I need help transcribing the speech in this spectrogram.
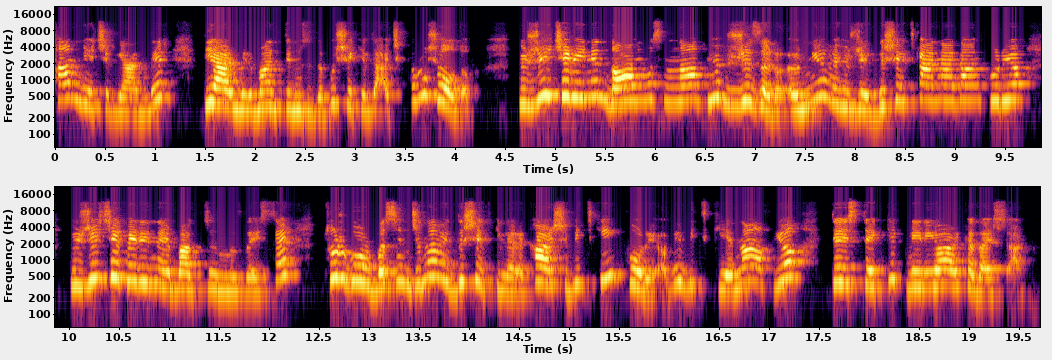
Tam geçirgendir. Diğer bir maddemizi de bu şekilde açıklamış olduk. Hücre içeriğinin dağılmasını ne yapıyor? Hücre zarı önlüyor ve hücreyi dış etkenlerden koruyor. Hücre çeperine baktığımızda ise turgor basıncına ve dış etkilere karşı bitkiyi koruyor ve bitkiye ne yapıyor? Desteklik veriyor arkadaşlar.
